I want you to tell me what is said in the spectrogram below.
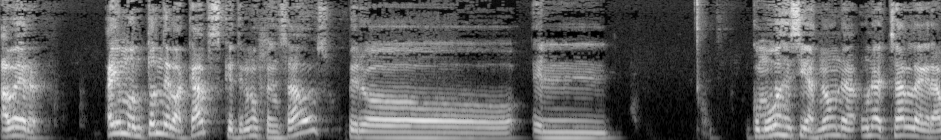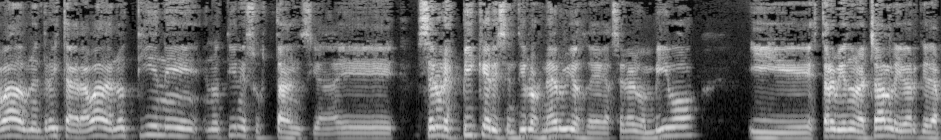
a ver, hay un montón de backups que tenemos pensados, pero el como vos decías, ¿no? Una, charla grabada, una entrevista grabada no tiene, no tiene sustancia. Eh, ser un speaker y sentir los nervios de hacer algo en vivo y estar viendo una charla y ver que, la,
